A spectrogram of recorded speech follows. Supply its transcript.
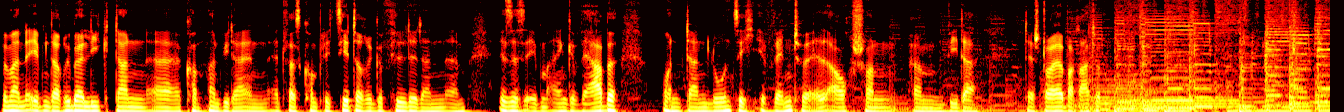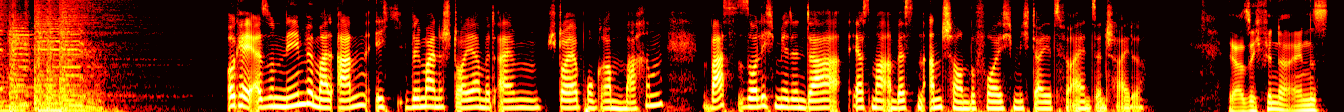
Wenn man eben darüber liegt, dann äh, kommt man wieder in etwas kompliziertere Gefilde, dann ähm, ist es eben ein Gewerbe und dann lohnt sich eventuell auch schon ähm, wieder der Steuerberater. Okay, also nehmen wir mal an, ich will meine Steuer mit einem Steuerprogramm machen. Was soll ich mir denn da erstmal am besten anschauen, bevor ich mich da jetzt für eins entscheide? Ja, also ich finde, eines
